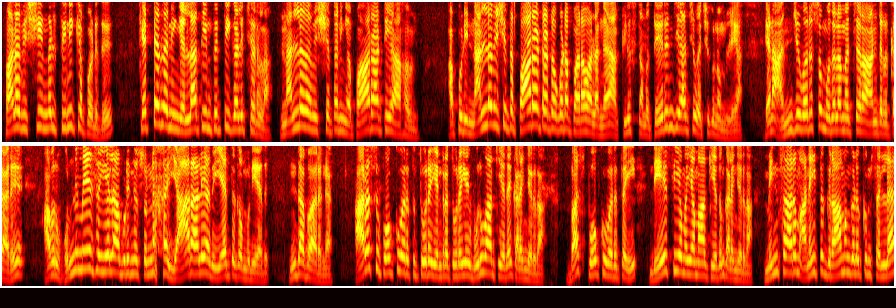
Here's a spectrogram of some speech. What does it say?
பல விஷயங்கள் திணிக்கப்படுது. கெட்டதை நீங்க எல்லாத்தையும் திட்டி கழிச்சிடலாம். நல்ல விஷயத்த நீங்க பாராட்டி ஆகணும். அப்படி நல்ல விஷயத்த பாராட்டாட்ட கூட பரவாயில்லைங்க. அட்லீஸ்ட் நம்ம தெரிஞ்சாச்சும் வச்சுக்கணும் இல்லையா? ஏன்னா அஞ்சு வருஷம் முதலமைச்சர் ஆண்டிருக்காரு. அவர் ஒண்ணுமே செய்யலை அப்படின்னு சொன்னா யாராலையும் அதை ஏத்துக்க முடியாது. இந்த பாருங்க. அரசு போக்குவரத்து துறை என்ற துறையை உருவாக்கியதே கலைஞர் தான். பஸ் போக்குவரத்தை தேசியமயமாக்கியதும் கலைஞர் தான். மின்சாரம் அனைத்து கிராமங்களுக்கும் செல்ல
